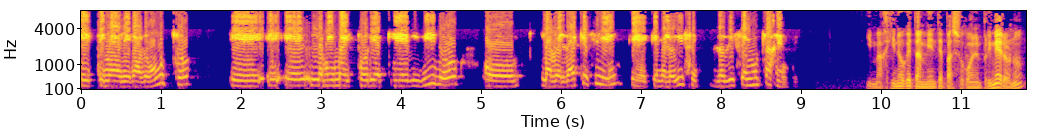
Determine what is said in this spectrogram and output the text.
este me ha llegado mucho, eh, eh, es la misma historia que he vivido, o la verdad es que sí, ¿eh? que, me lo dice, me lo dice mucha gente. Imagino que también te pasó con el primero, ¿no?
